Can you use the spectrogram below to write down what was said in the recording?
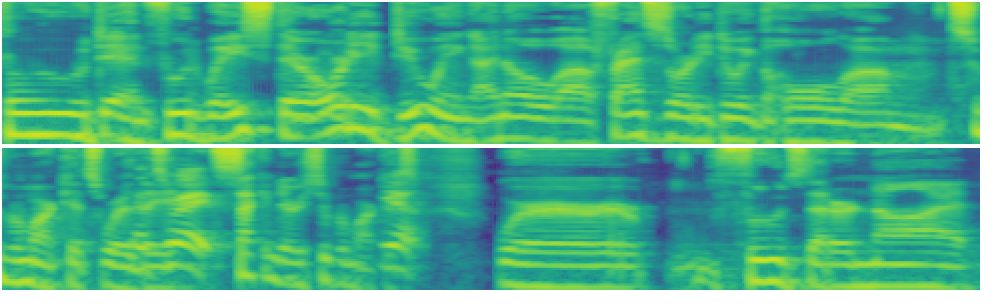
food and food waste. They're already doing. I know uh, France is already doing the whole um, supermarkets where That's they right. secondary supermarkets Yeah. where foods that are not,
